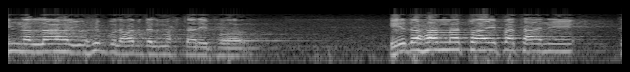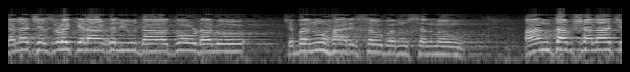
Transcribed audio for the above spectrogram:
ان الله يحب العبد المحترف اذا هم طائفتان کله چې زړه کې راغلی و دا دوه ډلو چې بنو حارثه او بنو سلمو ان تب شلا چې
